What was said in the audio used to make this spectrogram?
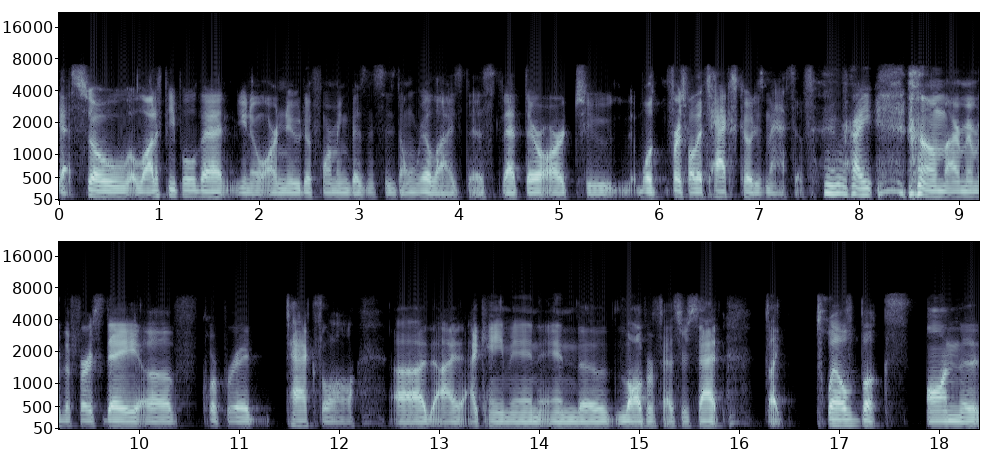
Yes. So a lot of people that you know are new to forming businesses don't realize this that there are two. Well, first of all, the tax code is massive, right? Um, I remember the first day of corporate tax law. Uh, I, I came in and the law professor sat like 12 books on the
